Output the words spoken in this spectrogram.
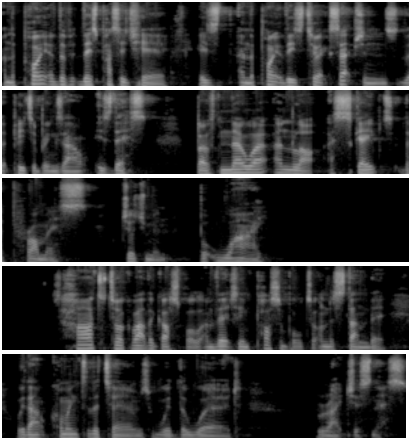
And the point of the, this passage here is, and the point of these two exceptions that Peter brings out is this both Noah and Lot escaped the promise judgment. But why? It's hard to talk about the gospel and virtually impossible to understand it without coming to the terms with the word righteousness.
